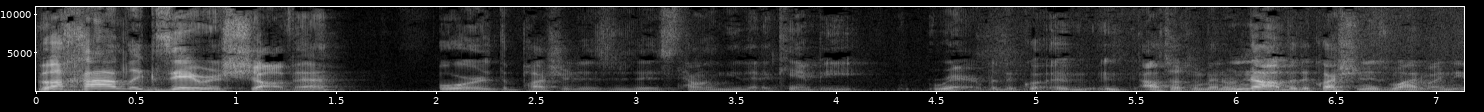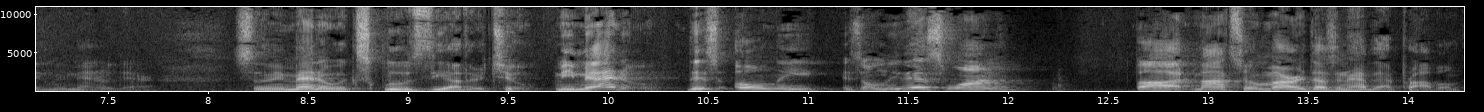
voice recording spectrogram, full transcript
v'chal shave, or the pashut is, is telling me that it can't be rare. But the uh, I'll talk to mimenu no. But the question is, why do I need mimenu there? So the mimenu excludes the other two. Mimenu, this only is only this one, but matzo mar doesn't have that problem.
